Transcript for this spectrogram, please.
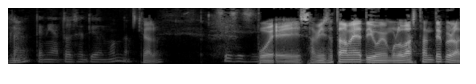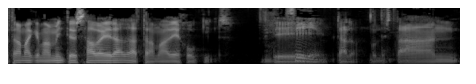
claro, tenía todo el sentido del mundo. Claro. Sí, sí, sí. Pues a mí esa trama, ya te digo, me moló bastante, pero la trama que más me interesaba era la trama de Hawkins. De, Sí. Claro, donde están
